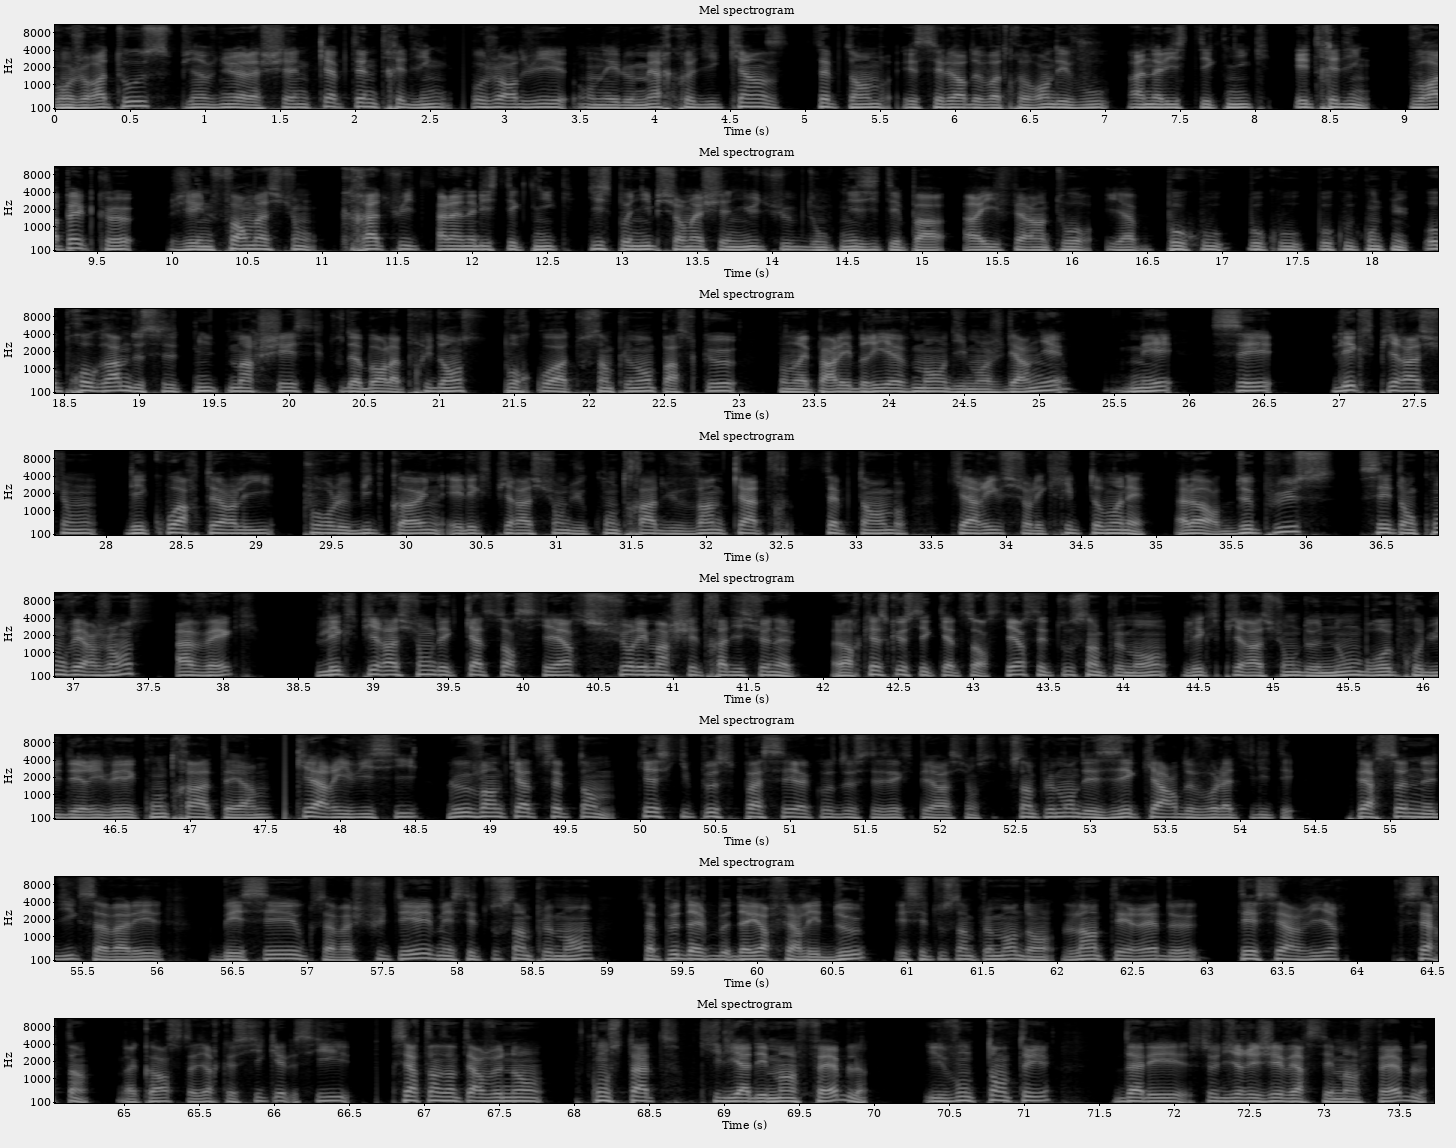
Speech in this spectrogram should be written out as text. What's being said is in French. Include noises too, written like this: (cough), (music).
Bonjour à tous, bienvenue à la chaîne Captain Trading. Aujourd'hui, on est le mercredi 15 septembre et c'est l'heure de votre rendez-vous analyse technique et trading. Je vous rappelle que j'ai une formation gratuite à l'analyse technique disponible sur ma chaîne YouTube, donc n'hésitez pas à y faire un tour. Il y a beaucoup, beaucoup, beaucoup de contenu. Au programme de cette minute marché, c'est tout d'abord la prudence. Pourquoi? Tout simplement parce que, on en parlé brièvement dimanche dernier, mais c'est l'expiration des quarterly pour le Bitcoin et l'expiration du contrat du 24 septembre qui arrive sur les crypto-monnaies. Alors, de plus, c'est en convergence avec l'expiration des quatre sorcières sur les marchés traditionnels. Alors, qu'est-ce que ces quatre sorcières? C'est tout simplement l'expiration de nombreux produits dérivés, contrats à terme, qui arrivent ici le 24 septembre. Qu'est-ce qui peut se passer à cause de ces expirations? C'est tout simplement des écarts de volatilité. Personne ne dit que ça va aller baisser ou que ça va chuter, mais c'est tout simplement, ça peut d'ailleurs faire les deux, et c'est tout simplement dans l'intérêt de desservir certains, d'accord? C'est-à-dire que si, si certains intervenants constatent qu'il y a des mains faibles, ils vont tenter d'aller se diriger vers ces mains faibles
